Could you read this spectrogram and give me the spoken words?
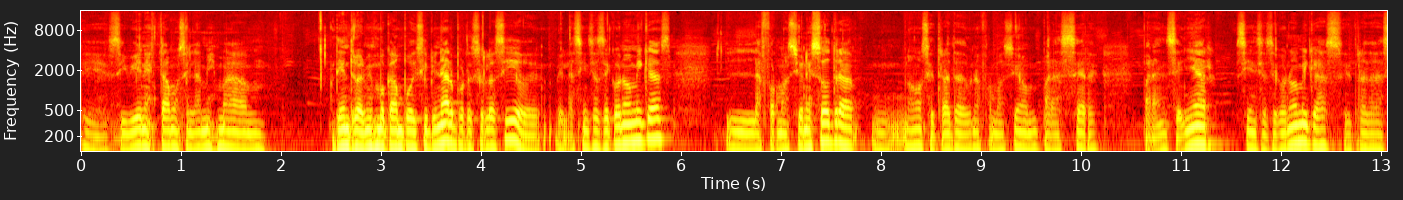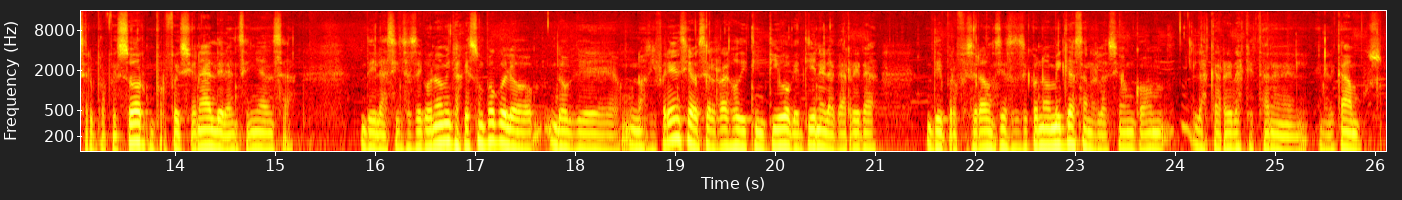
Eh, si bien estamos en la misma, dentro del mismo campo disciplinar, por decirlo así, o de, las ciencias económicas, la formación es otra. No se trata de una formación para ser, para enseñar ciencias económicas. Se trata de ser profesor, un profesional de la enseñanza de las ciencias económicas, que es un poco lo, que nos diferencia, es el rasgo distintivo que tiene la carrera de profesorado en ciencias económicas en relación con las carreras que están en el, en el campus.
